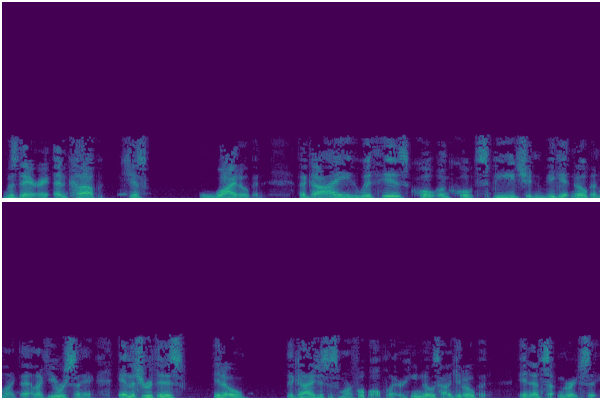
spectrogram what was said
was there, and Kupp just wide open. A guy with his quote unquote speed shouldn't be getting open like that, like you were saying. And the truth is, you know, the guy's just a smart football player. He knows how to get open, and that's something great to see.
